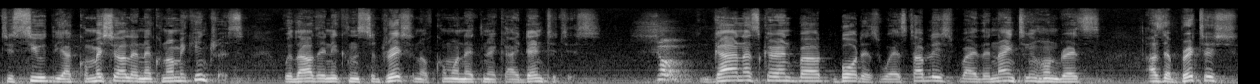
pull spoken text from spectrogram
to suit their commercial and economic interests without any consideration of common ethnic identities. Jump. Ghana's current borders were established by the 1900s as the British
